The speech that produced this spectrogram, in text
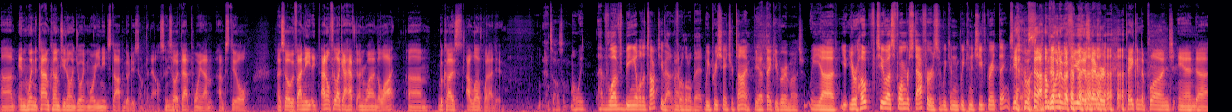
Um, and when the time comes, you don't enjoy it more, you need to stop and go do something else. And so at that point, I'm, I'm still. uh, So if I need, I don't feel like I have to unwind a lot um, because I love what I do. That's awesome. Well, we have loved being able to talk to you about it for a little bit. We appreciate your time. Yeah, thank you very much. We, uh, y- your hope to us former staffers, we can we can achieve great things. I Yeah, guess. well, I'm one of a few that's ever taken the plunge, and uh,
